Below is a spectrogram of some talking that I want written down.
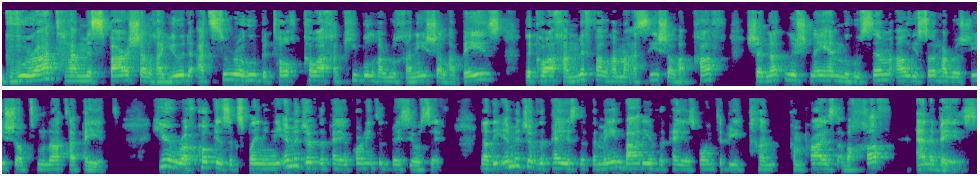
Gvurat ha'mispar shel hayud atzurahu betoch koach ha'kibul haruchani shel ha'beis v'koach ha'mifal ha'ma'asi shel ha'kaf shenatnu shnehem mehusem al yisod haroshi shel tmunat ha'peyit. Here, Rav Kook is explaining the image of the pay according to the Beis Yosef. Now, the image of the pay is that the main body of the pay is going to be con- comprised of a chaf and a beis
